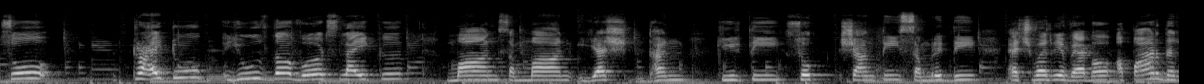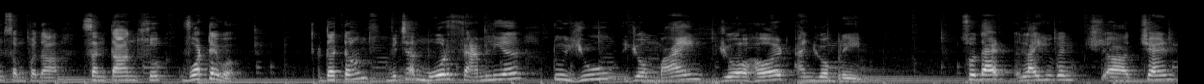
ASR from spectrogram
so try to use the words like मान सम्मान यश धन कीर्ति सुख शांति समृद्धि ऐश्वर्य वैभव अपार धन संपदा संतान सुख वॉट एवर द टर्म्स विच आर मोर फैमिलियर to you, your mind, your heart, and your brain. So that, like, you can uh, chant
